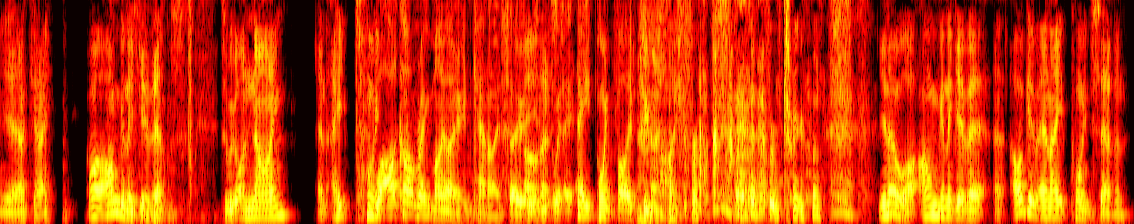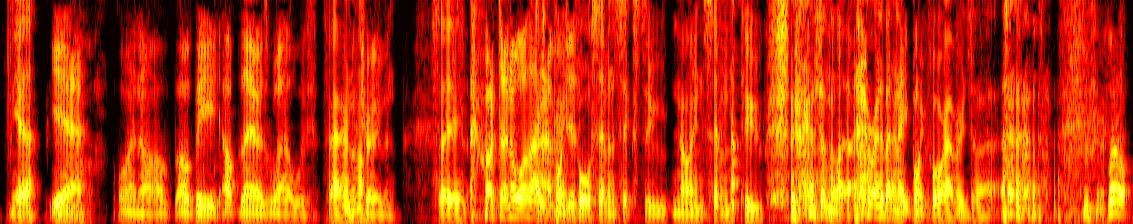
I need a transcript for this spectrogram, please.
yeah okay. Well, I'm going to give it. So we got a nine, an eight point. Well, I can't rate my own, can I? So Oh, eight point five two five from from Truman. You know what? I'm going to give it. I'll give it an eight point seven. Yeah, Yeah, why not? I'll, I'll be up there as well with Fair with enough. Truman. So I don't know what that eight average point is. four seven six two nine seven two, something like that. Around about an eight point four average. like that. Well,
